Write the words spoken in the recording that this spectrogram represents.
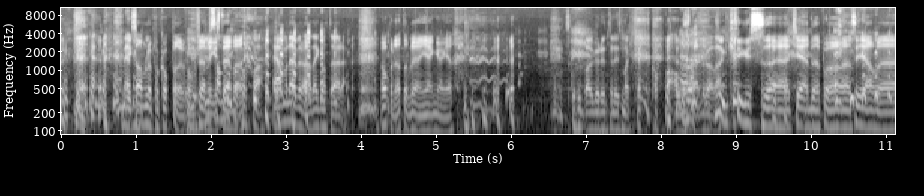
Jeg samler på kopper fra forskjellige steder. Ja, men det er bra. Det er godt å høre. Jeg Håper dette blir en gjenganger. Skal vi bare gå rundt og liksom ha kjøpt kopper alle steder du har vært? cruisekjede på sida av eh,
